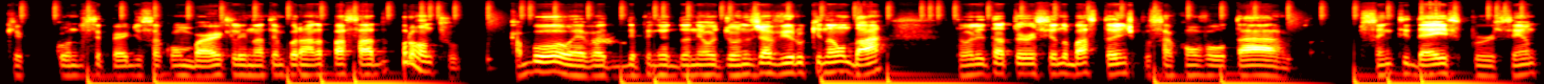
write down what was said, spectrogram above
Porque quando você perde isso com o Barkley na temporada passada, pronto, acabou. É, vai depender do Daniel Jones, já viram que não dá. Então ele tá torcendo bastante pro Sacon voltar 110%.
